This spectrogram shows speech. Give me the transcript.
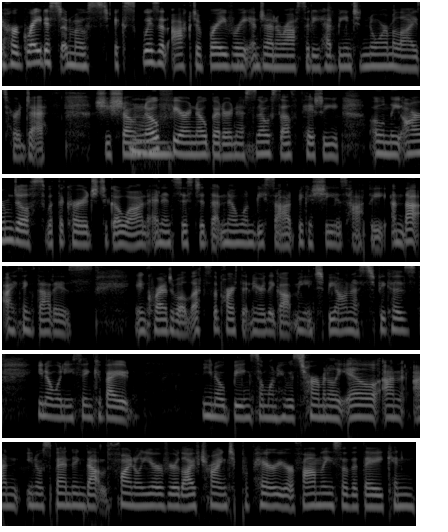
her greatest and most exquisite act of bravery and generosity had been to normalize her death. She's shown no hmm. fear, no bitterness, no self pity, only armed us with the courage to go on and insisted that no one be sad because she is happy. And that, I think, that is incredible. That's the part that nearly got me, to be honest, because, you know, when you think about you know being someone who is terminally ill and and you know spending that final year of your life trying to prepare your family so that they can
